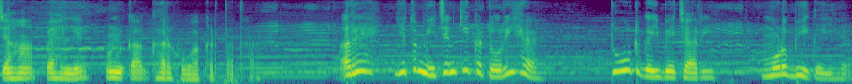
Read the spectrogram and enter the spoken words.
जहाँ पहले उनका घर हुआ करता था। अरे, ये तो मीचन की कटोरी है। टूट गई बेचारी। मुड़ भी गई है।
